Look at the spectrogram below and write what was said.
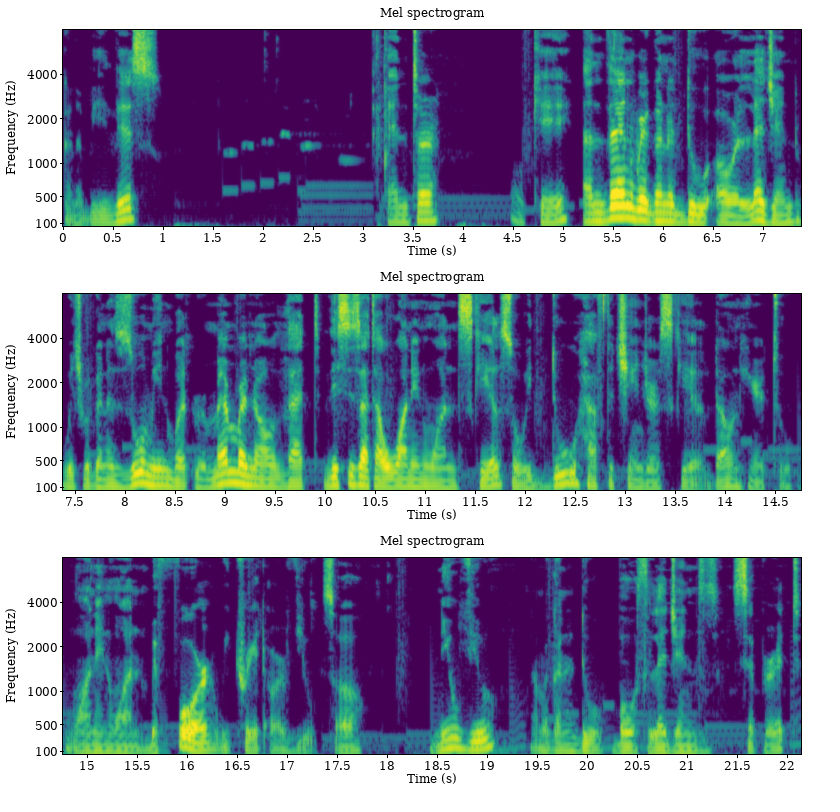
Going to be this. Enter. Okay, and then we're going to do our legend, which we're going to zoom in. But remember now that this is at a one in one scale. So we do have to change our scale down here to one in one before we create our view. So new view, and we're going to do both legends separate.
